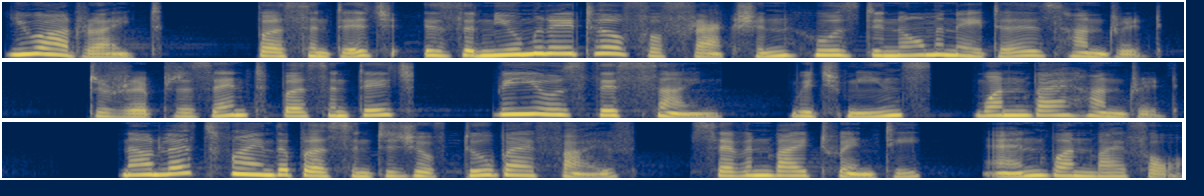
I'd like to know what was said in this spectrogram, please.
You are right. Percentage is the numerator of a fraction whose denominator is 100. To represent percentage, we use this sign, which means 1 by 100. Now let's find the percentage of 2 by 5, 7 by 20, and 1 by 4.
